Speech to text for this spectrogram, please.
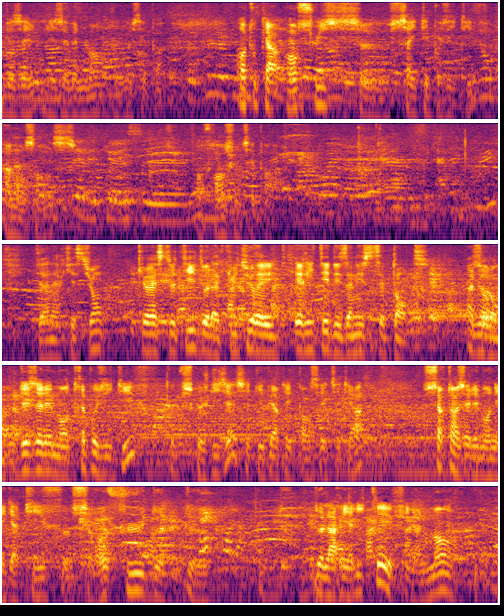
les événements? Je ne le sais pas. En tout cas, en Suisse, euh, ça a été positif, à mon sens. En France, je ne sais pas. Dernière question. Que reste-t-il de la culture héri- héritée des années 70 selon Alors, des éléments très positifs, comme ce que je disais, cette liberté de penser, etc. Certains éléments négatifs, euh, ce refus de, la réalité, finalement, euh,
